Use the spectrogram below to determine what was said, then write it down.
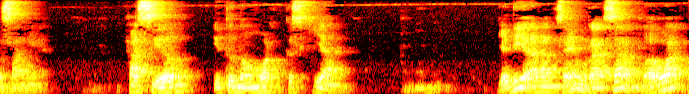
pesannya. Hasil itu nomor kesekian. Jadi anak saya merasa bahwa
